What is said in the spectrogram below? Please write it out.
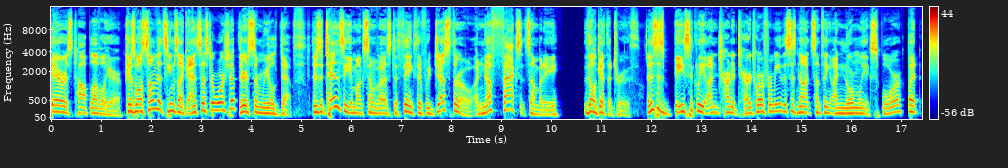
barest top level here. Because while some of it seems like ancestor worship, there's some real depth. There's a tendency amongst some of us to think that if we just throw enough facts at somebody, they'll get the truth. Now, this is basically uncharted territory for me. This is not something I normally explore, but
